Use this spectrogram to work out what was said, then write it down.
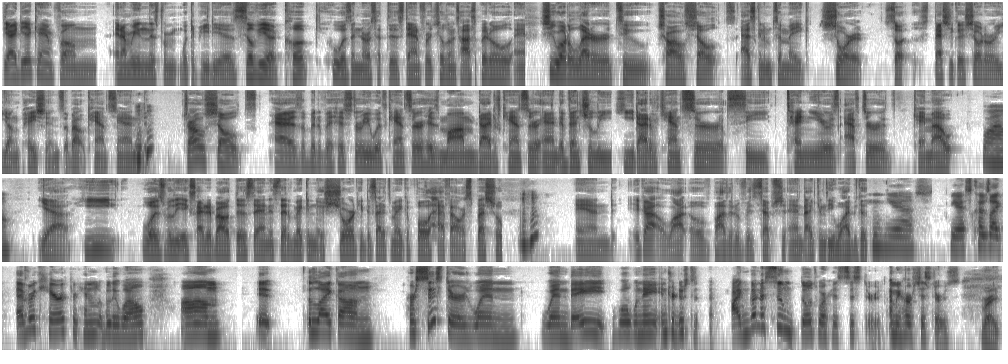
The idea came from, and I'm reading this from Wikipedia, Sylvia Cook, who was a nurse at the Stanford Children's Hospital, and she wrote a letter to Charles Schulz asking him to make short so that she could show to her young patients about cancer. And mm-hmm. Charles Schulz has a bit of a history with cancer. His mom died of cancer, and eventually he died of cancer, let's see, 10 years after it came out. Wow. Yeah, he was really excited about this, and instead of making a short, he decided to make a full half hour special. Mhm. And it got a lot of positive reception, and I can see why because Yes. Yes, because like every character handled it really well. Um, it like um her sisters when when they well when they introduced I'm gonna assume those were his sisters. I mean her sisters. right,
